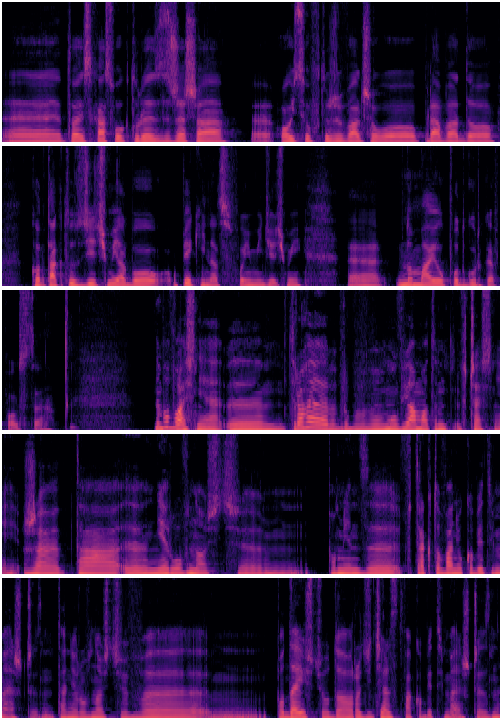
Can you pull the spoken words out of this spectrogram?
E, To jest hasło, które zrzesza e, ojców, którzy walczą o prawa do kontaktu z dziećmi albo opieki nad swoimi dziećmi, no mają podgórkę w Polsce. No bo właśnie, trochę mówiłam o tym wcześniej, że ta y, nierówność pomiędzy w traktowaniu kobiet i mężczyzn, ta nierówność w y, podejściu do rodzicielstwa kobiet i mężczyzn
